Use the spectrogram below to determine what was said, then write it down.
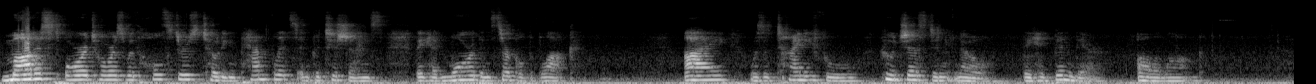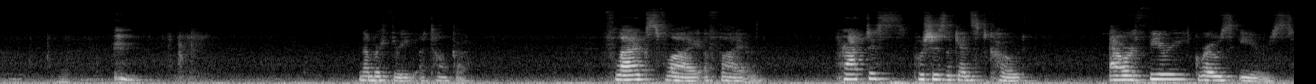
Modest orators with holsters toting pamphlets and petitions, they had more than circled the block. I was a tiny fool who just didn't know they had been there all along. Number three, a tanka. Flags fly afire. Practice pushes against code. Our theory grows ears.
